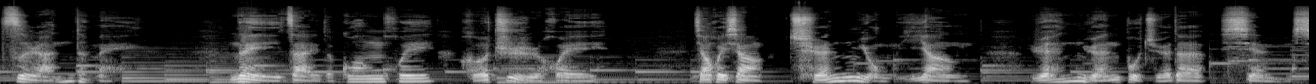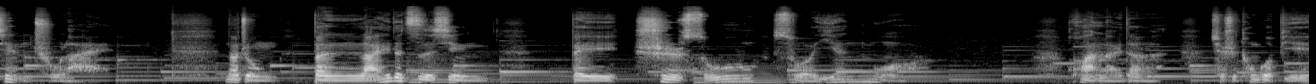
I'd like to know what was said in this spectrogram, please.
自然的美、内在的光辉和智慧，将会像。泉涌一样，源源不绝地显现出来。那种本来的自信，被世俗所淹没，换来的却是通过别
